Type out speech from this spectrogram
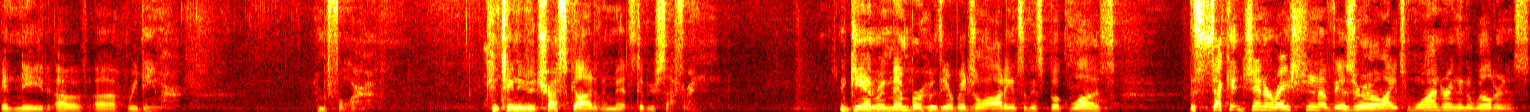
in need of a Redeemer. Number four, continue to trust God in the midst of your suffering. Again, remember who the original audience of this book was the second generation of Israelites wandering in the wilderness.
